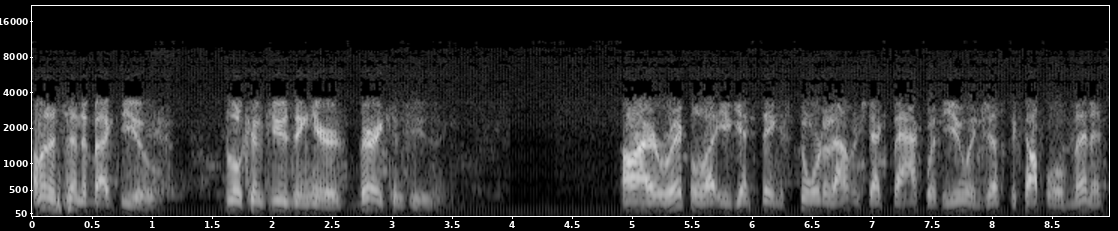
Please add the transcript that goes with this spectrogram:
I'm going to send it back to you. It's a little confusing here. Very confusing. All right, Rick, we'll let you get things sorted out and check back with you in just a couple of minutes.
